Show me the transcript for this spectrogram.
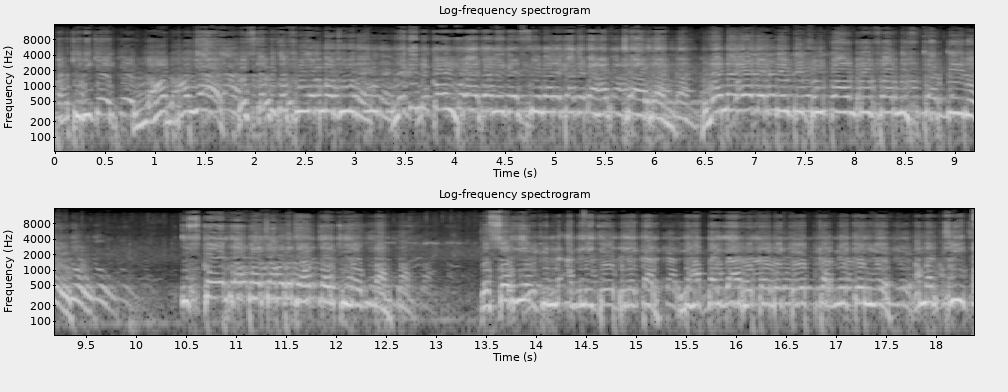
पटकी विकेट लौट भैया उसके पीछे फील्डर मौजूद है, लेकिन कोई फ़ायदा नहीं कि सीमा रेखा के बाहर चार run. One another beautiful boundary for mister Biru score जा पहुँचा, पचहत्तर की ऊपर। तो स्वर्गीय लेकिन अगली गेंद लेकर, यहाँ तैयार होते हुए गेंद करने के लिए, अमरजीत,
